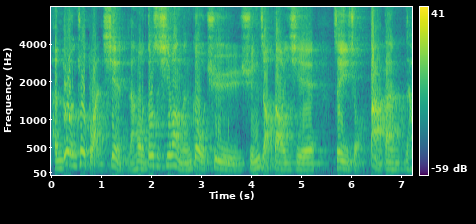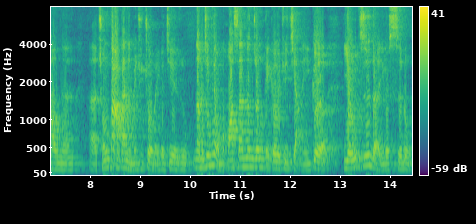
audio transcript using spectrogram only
很多人做短线，然后都是希望能够去寻找到一些这一种大单，然后呢，呃，从大单里面去作为一个介入。那么今天我们花三分钟给各位去讲一个游资的一个思路。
